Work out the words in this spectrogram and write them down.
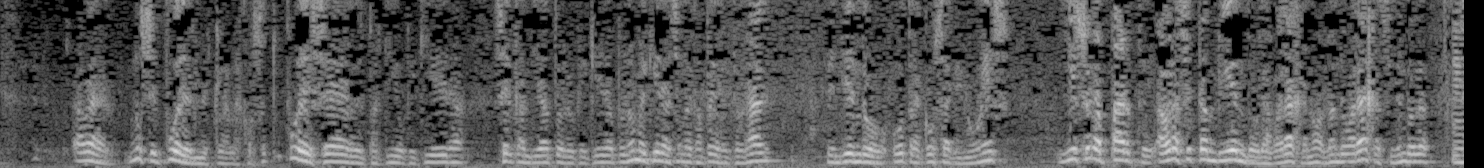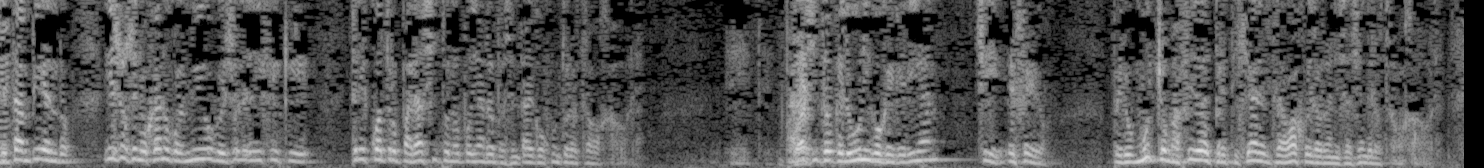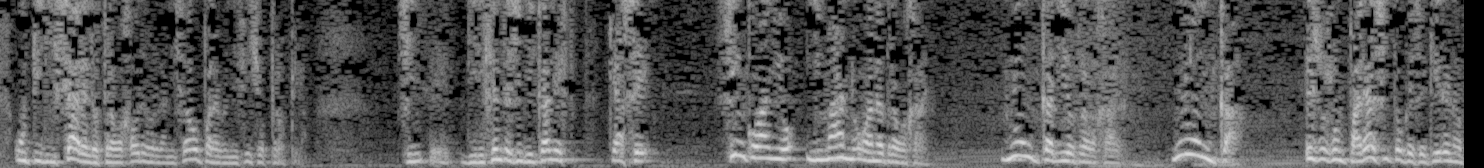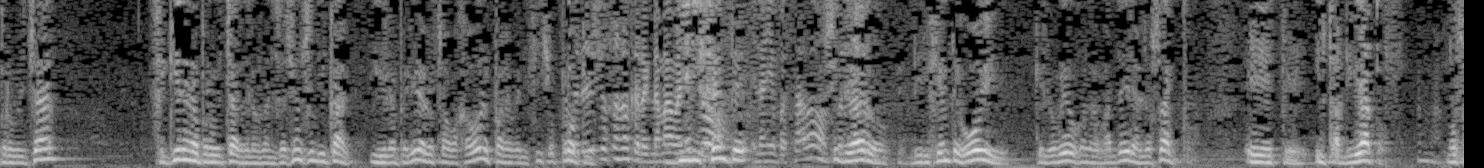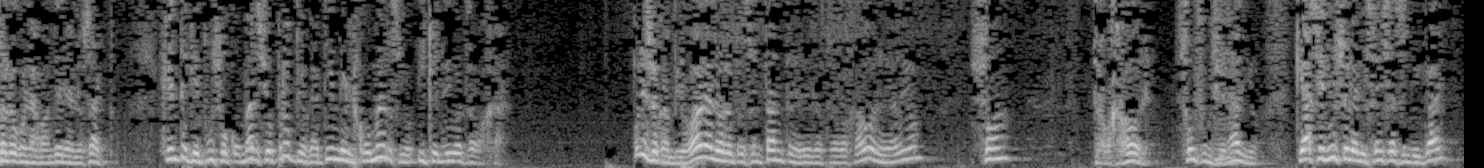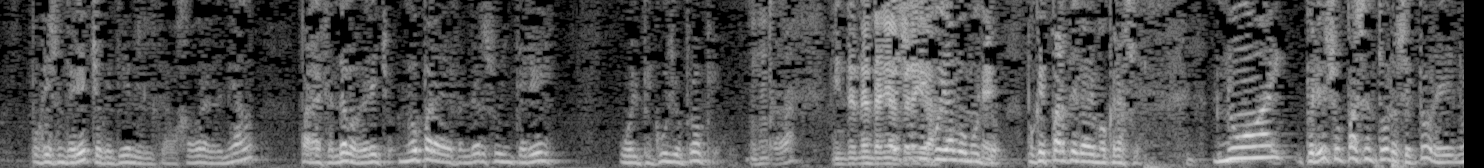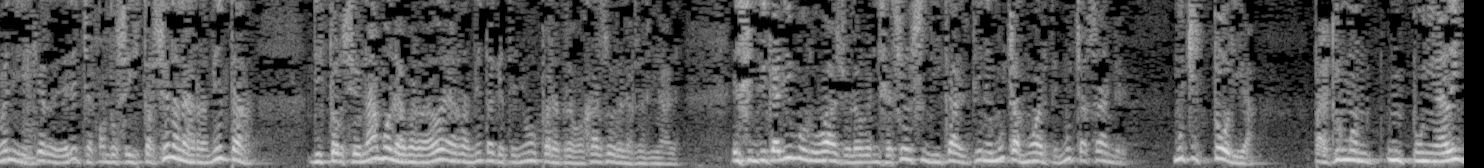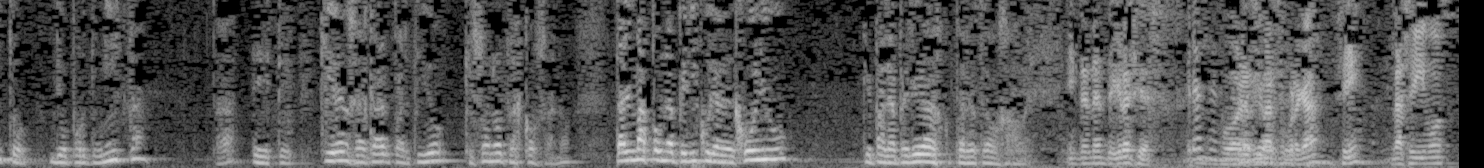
a ver, no se pueden mezclar las cosas. Tú puedes ser del partido que quiera, ser candidato a lo que quiera, pero no me quieras hacer una campaña electoral vendiendo otra cosa que no es. Y eso era parte. Ahora se están viendo las barajas, ¿no? Hablando de barajas, siguiendo se están viendo. Y ellos se enojaron conmigo porque yo les dije que tres, cuatro parásitos no podían representar el conjunto de los trabajadores. Este, parásitos que lo único que querían, sí, es feo, pero mucho más feo es prestigiar el trabajo y la organización de los trabajadores. Utilizar a los trabajadores organizados para beneficios propios. Eh, dirigentes sindicales que hace cinco años y más no van a trabajar nunca han ido a trabajar, nunca. Esos son parásitos que se quieren aprovechar, se quieren aprovechar de la organización sindical y de la pelea de los trabajadores para beneficios propios. ¿Pero ellos son los que reclamaban Dirigente, el año pasado? Sí, claro, dirigentes hoy, que lo veo con las banderas, los actos, este, y candidatos, no solo con las banderas, los actos. Gente que puso comercio propio, que atiende el comercio y que no iba a trabajar. Por eso cambió. Ahora los representantes de los trabajadores de avión son trabajadores, son funcionarios, que hacen uso de la licencia sindical, porque es un derecho que tiene el trabajador agremiado, para defender los derechos, no para defender su interés o el peculio propio. Intendente Daniel Eso hay que cuidarlo mucho, porque es parte de la democracia. No hay, pero eso pasa en todos los sectores, ¿eh? no hay ni izquierda ni derecha. Cuando se distorsionan las herramientas, distorsionamos las verdaderas herramientas que tenemos para trabajar sobre las realidades. El sindicalismo uruguayo, la organización sindical, tiene muchas muertes, mucha sangre, mucha historia para que un, puñadito de oportunistas este, quieran sacar partido que son otras cosas, ¿no? Tal más para una película de Hollywood que para la pelea para los trabajadores. Intendente, gracias. Gracias. Por arribarse por acá. Sí, la seguimos.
